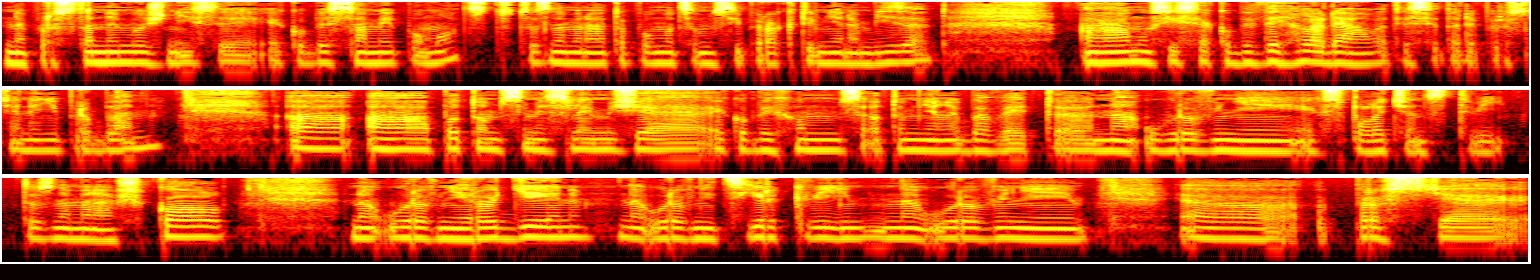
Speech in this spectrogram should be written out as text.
naprosto nemožný si jakoby sami pomoct. To znamená, ta pomoc se musí proaktivně nabízet a musí se jakoby vyhledávat, jestli tady prostě není problém. A, a potom si myslím, že jako bychom se o tom měli bavit na úrovni společenství. To znamená škol, na úrovni rodin, na úrovni církví, na úrovni uh, prostě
